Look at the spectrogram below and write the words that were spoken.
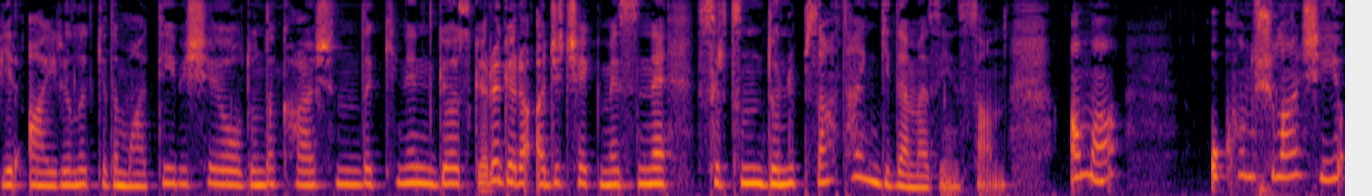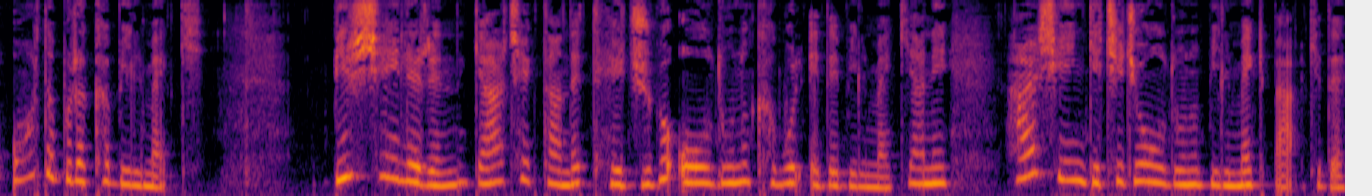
bir ayrılık ya da maddi bir şey olduğunda karşındakinin göz göre göre acı çekmesine sırtını dönüp zaten gidemez insan. Ama o konuşulan şeyi orada bırakabilmek, bir şeylerin gerçekten de tecrübe olduğunu kabul edebilmek. Yani her şeyin geçici olduğunu bilmek belki de.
